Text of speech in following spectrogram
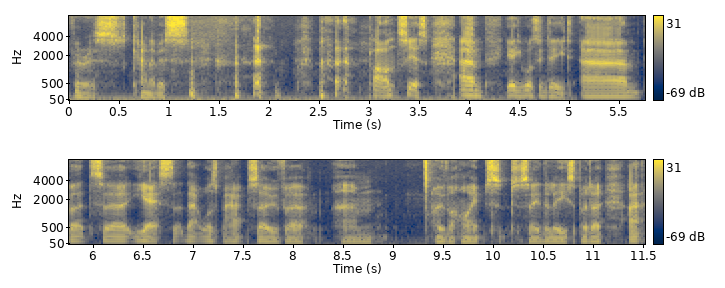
various cannabis plants. Yes, um, yeah, he was indeed. Um, but uh, yes, that, was perhaps over um, overhyped to say the least. But uh, I,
